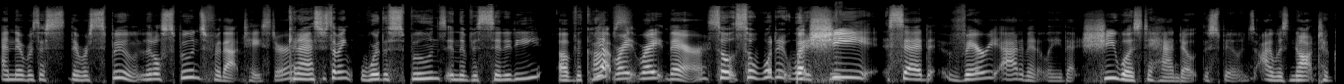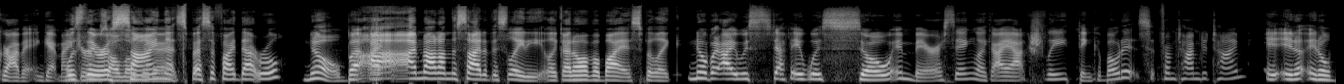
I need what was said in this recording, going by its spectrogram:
And there was a there were spoon little spoons for that taster. Can I ask you something? Were the spoons in the vicinity of the cups? yeah, right, right there. So, so what did? What But did she said very adamantly that she was to hand out the spoons. I was not to grab it and get my was there a sign the- that specified that rule? no, but I I'm not on the side of this lady. Like I don't have a bias, but like no, but I was Steph. It was so embarrassing. Like I actually think about it from time to time. It, it it'll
